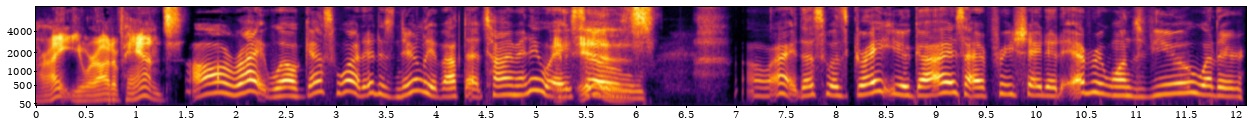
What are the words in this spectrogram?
All right, you are out of hands. All right. Well, guess what? It is nearly about that time anyway. It so, is. all right. This was great, you guys. I appreciated everyone's view, whether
